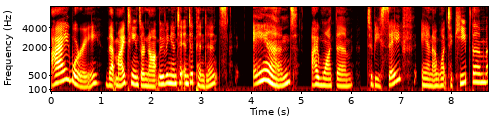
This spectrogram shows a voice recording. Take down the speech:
I worry that my teens are not moving into independence, and I want them to be safe and I want to keep them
